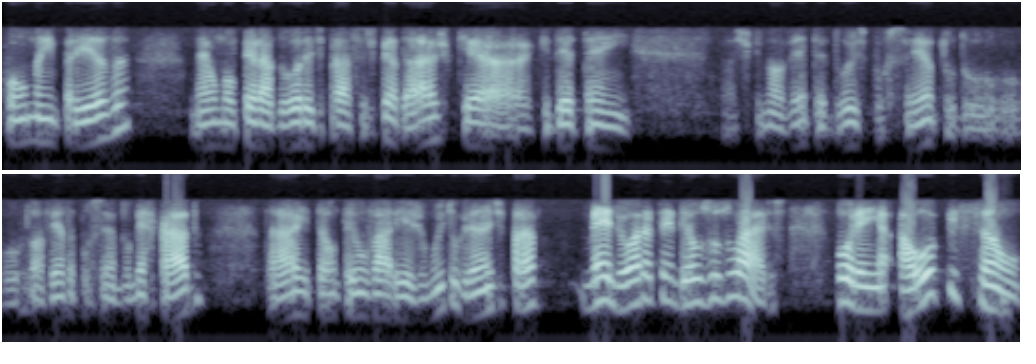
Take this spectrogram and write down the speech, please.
com uma empresa, né, uma operadora de praça de pedágio, que, é, que detém acho que 92% do 90% do mercado, tá? Então tem um varejo muito grande para melhor atender os usuários. Porém, a opção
